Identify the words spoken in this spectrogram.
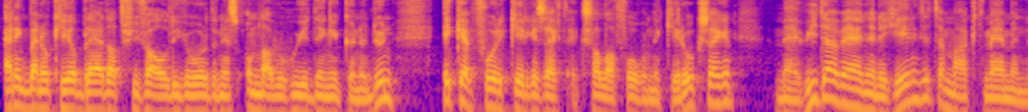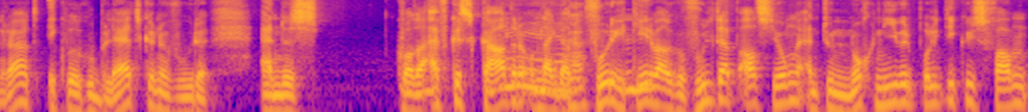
En ik ben ook heel blij dat Vivaldi geworden is, omdat we goede dingen kunnen doen. Ik heb vorige keer gezegd, ik zal dat volgende keer ook zeggen, met wie dat wij in de regering zitten, maakt mij minder uit. Ik wil goed beleid kunnen voeren. En dus ik wil dat even kaderen, omdat ik dat vorige keer wel gevoeld heb als jongen en toen nog nieuwer politicus van...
